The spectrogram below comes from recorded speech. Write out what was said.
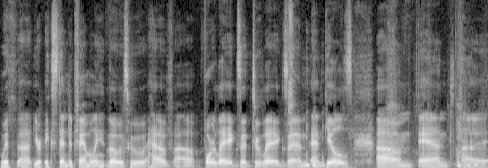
with uh, your extended family, those who have uh, four legs and two legs and and gills, um, and uh,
